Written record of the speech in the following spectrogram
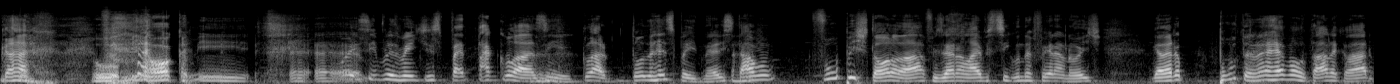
Cara, o Minhoca me... É, é, foi simplesmente espetacular, assim, claro, com todo respeito, né? Eles estavam full pistola lá, fizeram live segunda-feira à noite. Galera puta, né? Revoltada, claro.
